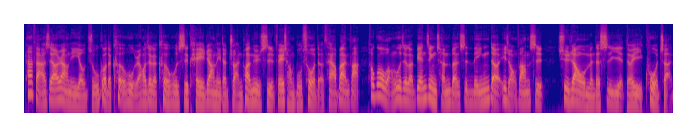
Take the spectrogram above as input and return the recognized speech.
它反而是要让你有足够的客户，然后这个客户是可以让你的转换率是非常不错的，才有办法透过网络这个边境成本是零的一种方式。去让我们的事业得以扩展。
